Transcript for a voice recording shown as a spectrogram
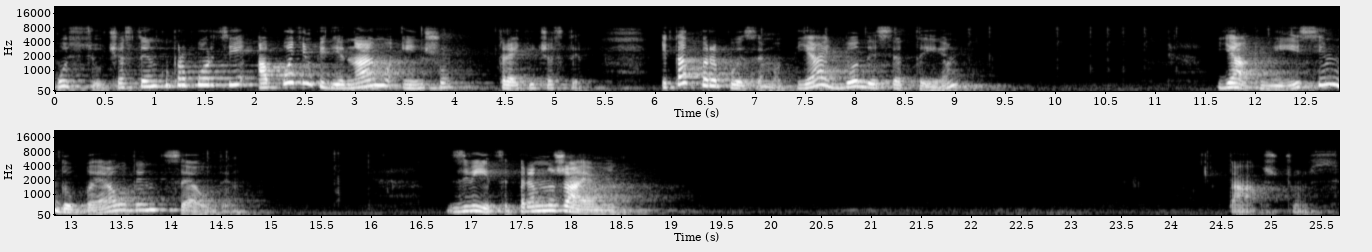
ось цю частинку пропорції, а потім під'єднаємо іншу третю частину. І так переписуємо 5 до 10, як 8 до B1, C1. Звідси перемножаємо Так, щось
